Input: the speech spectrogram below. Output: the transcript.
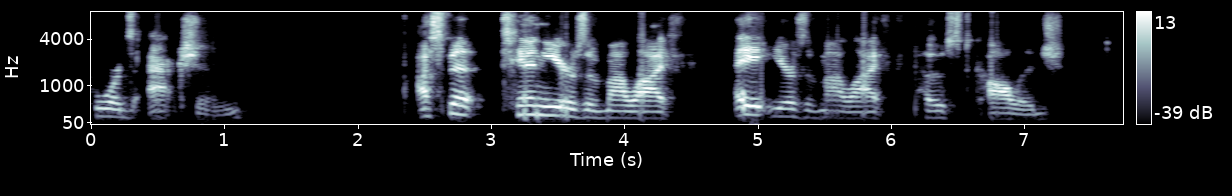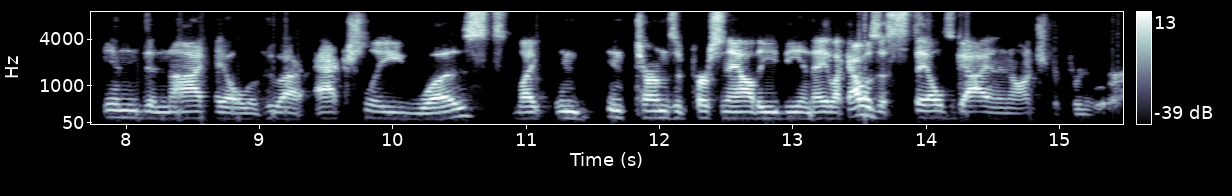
towards action, I spent 10 years of my life, eight years of my life post college in denial of who I actually was, like in, in terms of personality, DNA. Like I was a sales guy and an entrepreneur.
